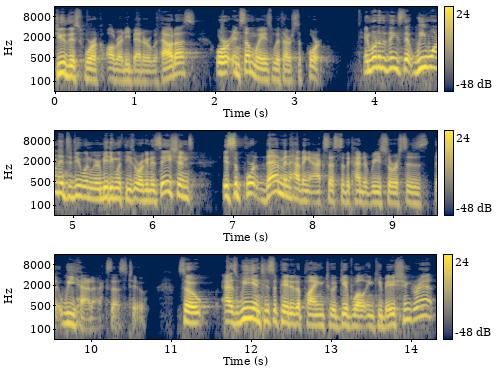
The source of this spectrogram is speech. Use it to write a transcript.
do this work already better without us, or in some ways with our support? And one of the things that we wanted to do when we were meeting with these organizations is support them in having access to the kind of resources that we had access to. So as we anticipated applying to a GiveWell incubation grant,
